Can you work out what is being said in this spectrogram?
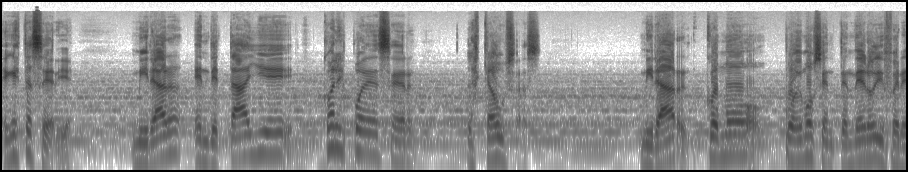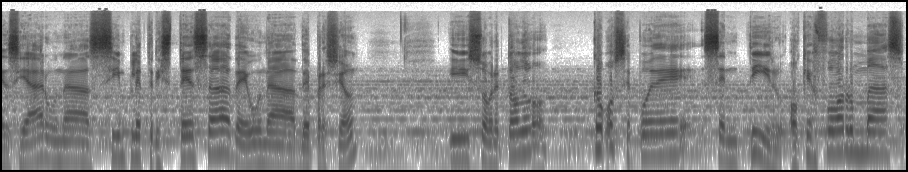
en esta serie mirar en detalle cuáles pueden ser las causas, mirar cómo podemos entender o diferenciar una simple tristeza de una depresión y sobre todo cómo se puede sentir o qué formas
